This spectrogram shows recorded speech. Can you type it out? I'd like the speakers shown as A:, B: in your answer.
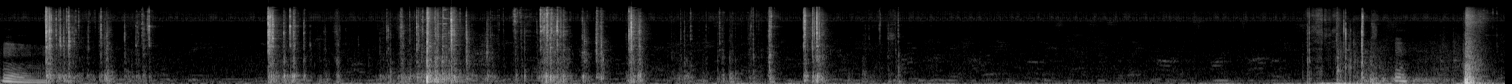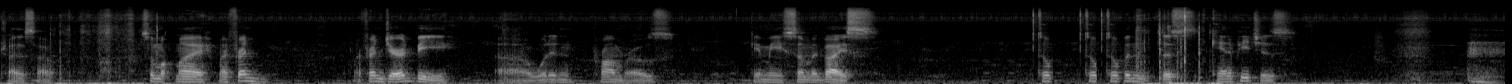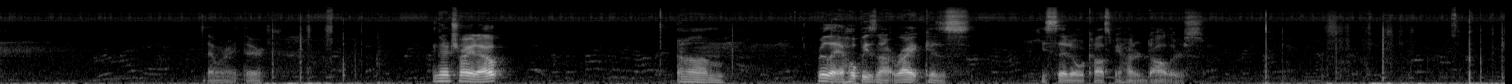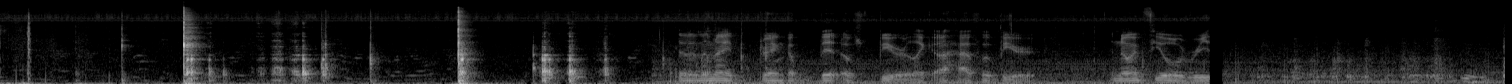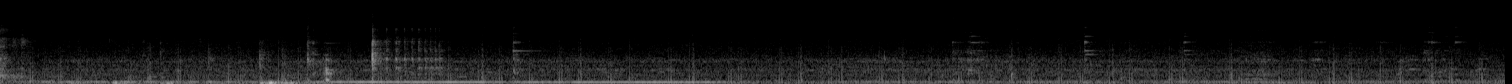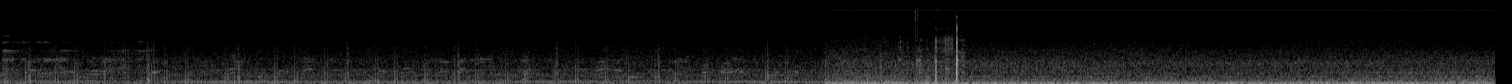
A: Hmm. Hmm. Try this out. So my my friend my friend Jared B, uh, Wooden Prom Rose, gave me some advice. To, to open this can of peaches. that one right there. I'm gonna try it out. Um, really, I hope he's not right because he said it will cost me a hundred dollars.
B: And then I drank a bit of beer, like a half a beer. And now I feel really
